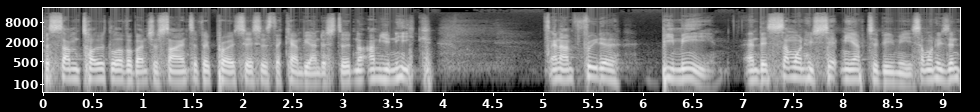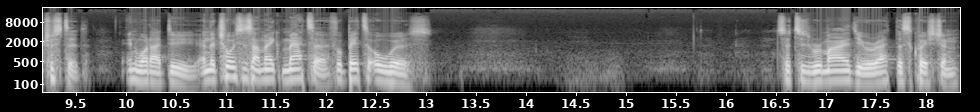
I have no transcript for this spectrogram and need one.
the sum total of a bunch of scientific processes that can be understood. No, I'm unique. And I'm free to be me. And there's someone who set me up to be me, someone who's interested in what I do. And the choices I make matter for better or worse. So, to remind you, we're at this question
